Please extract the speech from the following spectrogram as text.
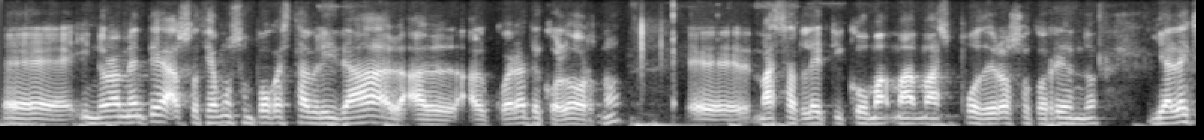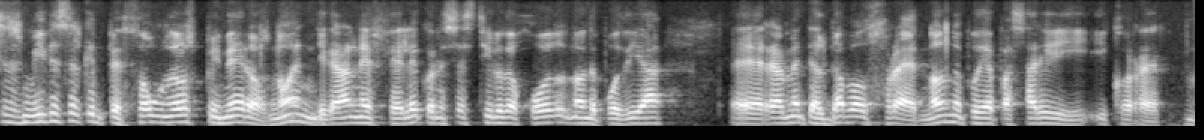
Eh, y normalmente asociamos un poco esta habilidad al, al, al quarterback de color, ¿no? Eh, más atlético, más, más, poderoso corriendo. Y Alex Smith es el que empezó, uno de los primeros, ¿no? En llegar a la NFL con ese estilo de juego donde podía eh, realmente el double threat, ¿no? Donde podía pasar y, y correr. Mm.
